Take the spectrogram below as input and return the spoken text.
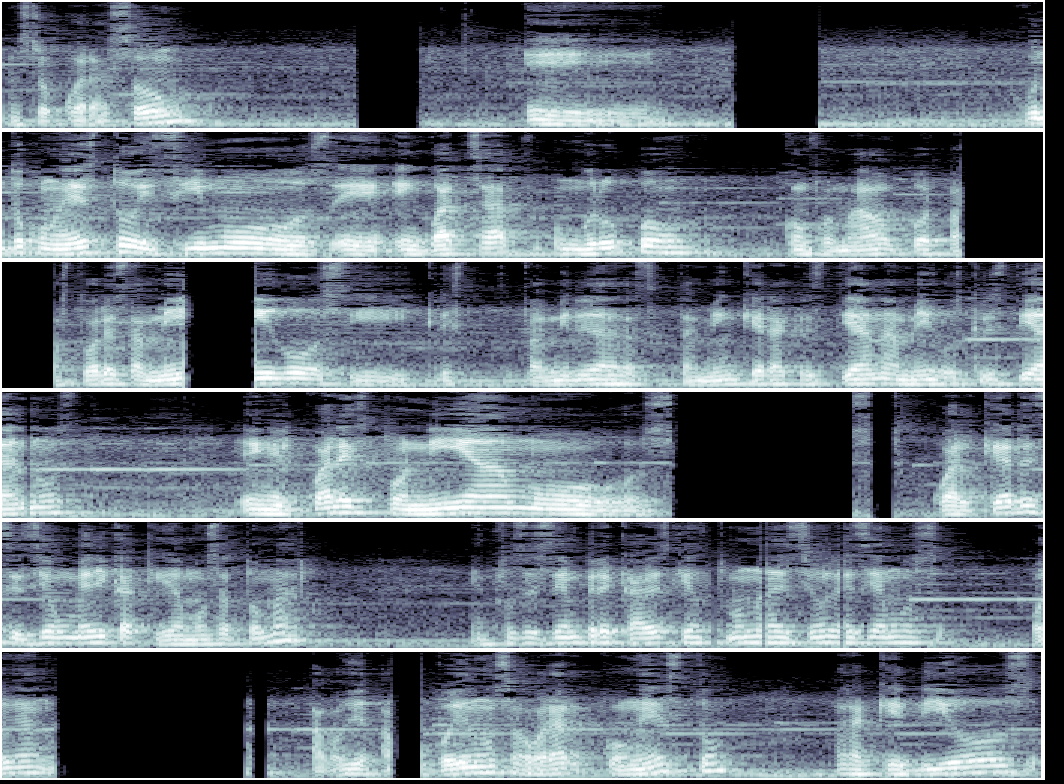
nuestro corazón. Eh, junto con esto hicimos eh, en WhatsApp un grupo conformado por pastores amigos y familias también que era cristiana, amigos cristianos en el cual exponíamos cualquier decisión médica que íbamos a tomar. Entonces siempre cada vez que tomamos una decisión le decíamos, oigan, apóyenos a orar con esto para que Dios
